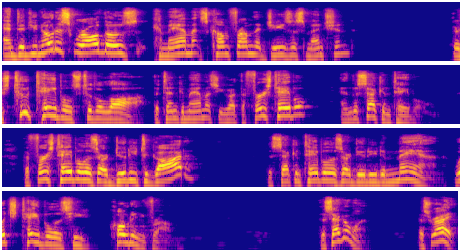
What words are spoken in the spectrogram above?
And did you notice where all those commandments come from that Jesus mentioned? There's two tables to the law, the Ten Commandments. You've got the first table and the second table. The first table is our duty to God. The second table is our duty to man. Which table is he quoting from? The second one. That's right.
